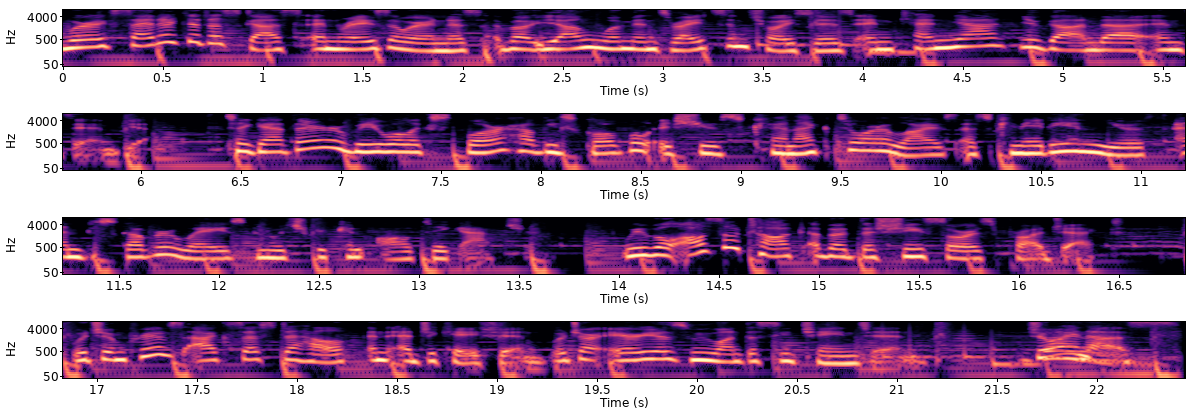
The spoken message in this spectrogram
We're excited to discuss and raise awareness about young women's rights and choices in Kenya, Uganda, and Zambia. Together, we will explore how these global issues connect to our lives as Canadian youth and discover ways in which we can all take action. We will also talk about the She Soars project, which improves access to health and education, which are areas we want to see change in. Join us.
